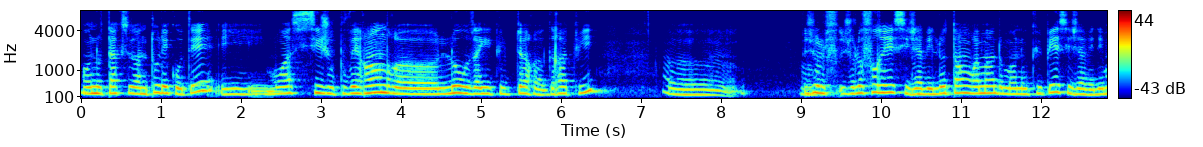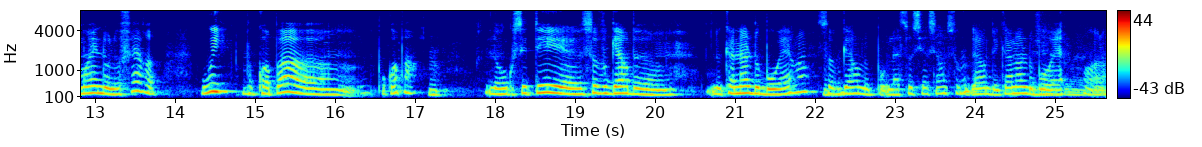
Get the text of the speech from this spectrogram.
on nous taxe dans tous les côtés. Et moi, si je pouvais rendre euh, l'eau aux agriculteurs gratuit, mhm. je, le, je, le, ferais si j'avais le temps vraiment de m'en occuper, si j'avais les moyens de le faire. Oui, mhm. pourquoi pas Pourquoi pas Donc, c'était sauvegarde le canal de Boer, hein, sauvegarde l'association sauvegarde du canal de Boer. Voilà.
